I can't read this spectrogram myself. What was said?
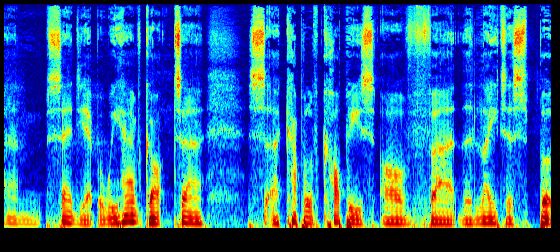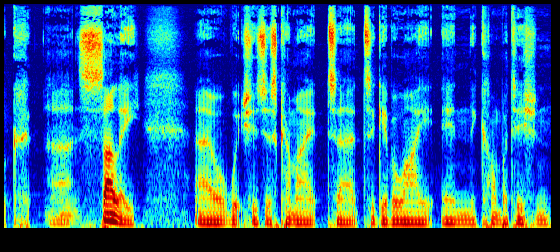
um, said yet, but we have got uh, s- a couple of copies of uh, the latest book, uh, Mm. Sully. uh, which has just come out uh, to give away in the competition.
